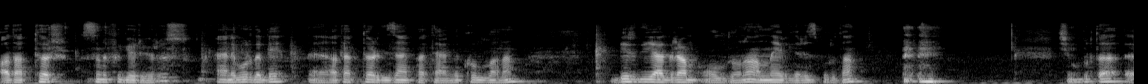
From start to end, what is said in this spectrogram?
adaptör sınıfı görüyoruz. Yani burada bir e, adaptör dizayn paterni kullanan bir diyagram olduğunu anlayabiliriz buradan. Şimdi burada e,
